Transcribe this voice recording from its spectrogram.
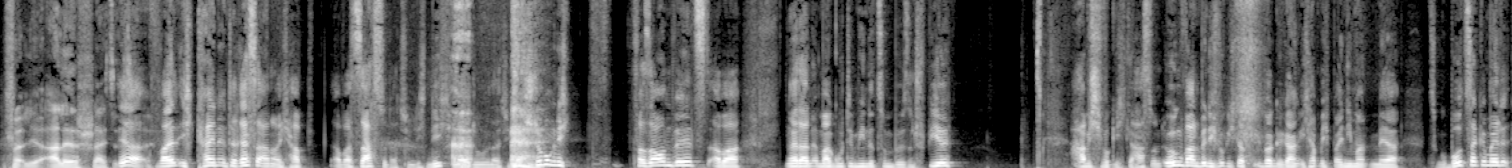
Weil ihr alle scheiße ja, seid. weil ich kein Interesse an euch habe. Aber das sagst du natürlich nicht, weil du natürlich die Stimmung nicht versauen willst, aber na dann immer gute Miene zum bösen Spiel. Habe ich wirklich gehasst. Und irgendwann bin ich wirklich dazu übergegangen, ich habe mich bei niemandem mehr zum Geburtstag gemeldet.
